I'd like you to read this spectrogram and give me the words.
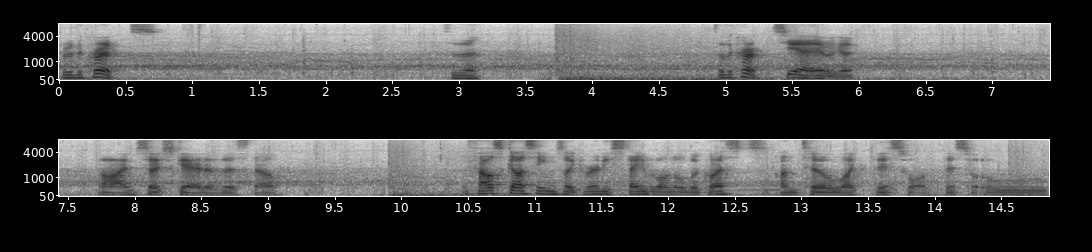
Through the crypts. To the... To the crypts, yeah, here we go. Oh, I'm so scared of this now. Falskaar seems like really stable on all the quests until like this one. This one, ooh.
